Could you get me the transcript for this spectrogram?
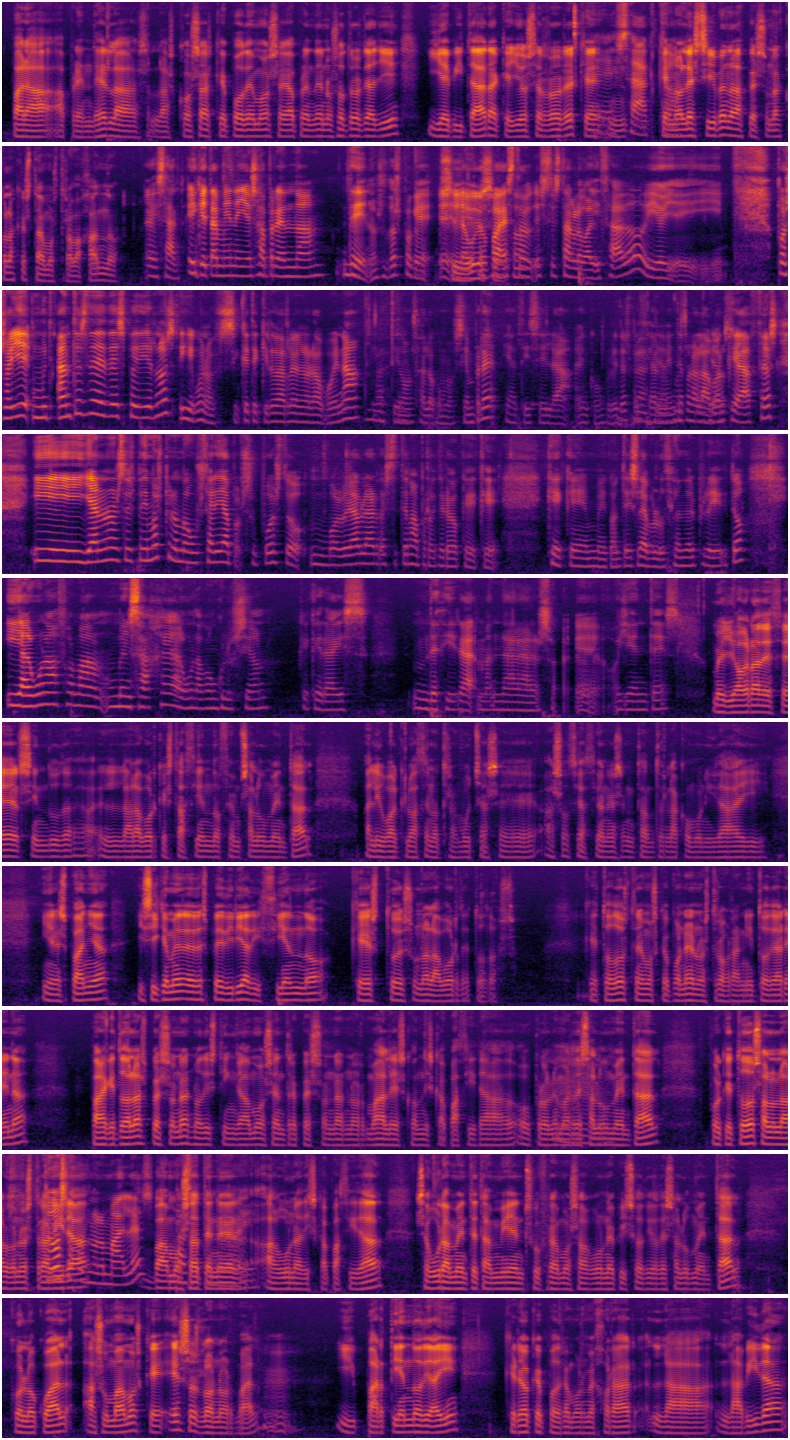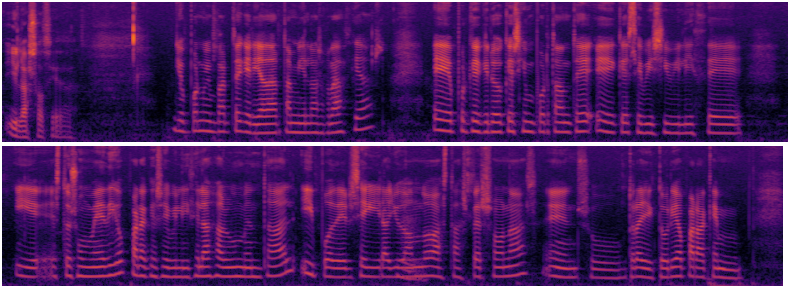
para aprender las, las cosas que podemos eh, aprender nosotros de allí y evitar aquellos errores que, que no les sirven a las personas con las que estamos trabajando. Exacto. Y que también ellos aprendan de nosotros, porque en Europa esto, está globalizado. Y oye, pues oye, antes de despedirnos, y bueno, sí que te quiero darle enhorabuena a ti, Gonzalo, como siempre, y a ti, Sheila, en concreto, especialmente por la labor que haces. Y ya no nos despedimos, pero me gustaría, por supuesto, volver a hablar de este tema, porque creo que, que, que, que me contéis la evolución del proyecto. Y alguna forma, un mensaje, alguna conclusión que queráis decir, mandar a los eh, oyentes? Yo agradecer sin duda la labor que está haciendo FEM Salud Mental, al igual que lo hacen otras muchas eh, asociaciones en tanto en la comunidad y, y en España. Y sí que me despediría diciendo que esto es una labor de todos, que todos tenemos que poner nuestro granito de arena para que todas las personas no distingamos entre personas normales con discapacidad o problemas de mm. salud mental, porque todos a lo largo de nuestra vida vamos a tener alguna discapacidad, seguramente también suframos algún episodio de salud mental, con lo cual asumamos que eso es lo normal mm. y partiendo de ahí creo que podremos mejorar la, vida y la sociedad. Yo por mi parte quería dar también las gracias eh, porque creo que es importante eh, que se visibilice y esto es un medio para que se visibilice la salud mental y poder seguir ayudando mm. a estas personas en su trayectoria para que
